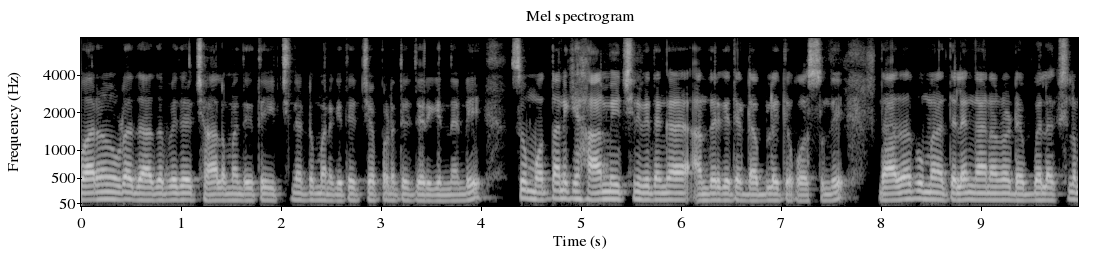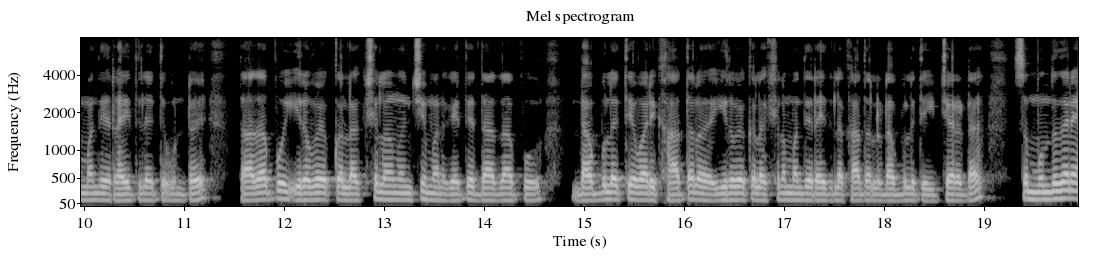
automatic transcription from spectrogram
వారం కూడా దాదాపు అయితే చాలామంది అయితే ఇచ్చినట్టు మనకైతే చెప్పడం అయితే జరిగిందండి. సో మొత్తానికి హామీ ఇచ్చిన విధంగా అందరికైతే డబ్బులు అయితే వస్తుంది. దాదాపు మన తెలంగాణలో డెబ్బై లక్షల మంది రైతులు అయితే ఉంటే దాదాపు ఇరవై ఒక్క లక్షల నుంచి మనకైతే దాదాపు డబ్బులు అయితే వారి ఖాతాలో ఇరవై ఒక్క లక్షల మంది రైతుల ఖాతాలో డబ్బులు అయితే ఇచ్చారట. సో ముందుగానే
